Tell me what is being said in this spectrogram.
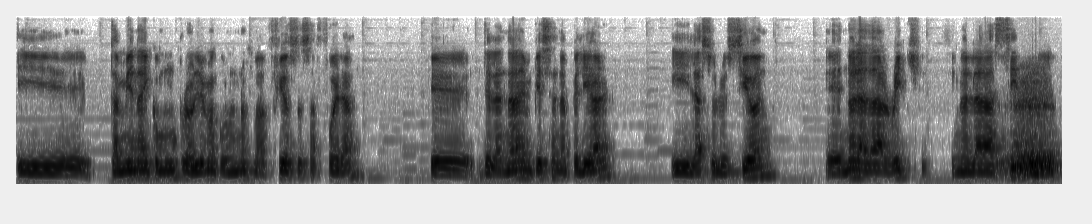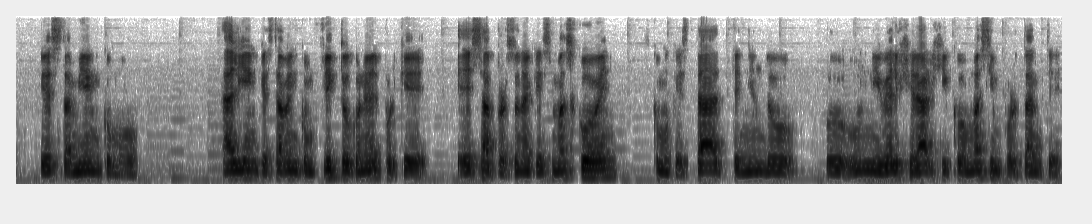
Y también hay como un problema con unos mafiosos afuera que de la nada empiezan a pelear y la solución eh, no la da Richie, sino la da Sidney, que es también como alguien que estaba en conflicto con él porque esa persona que es más joven como que está teniendo uh, un nivel jerárquico más importante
